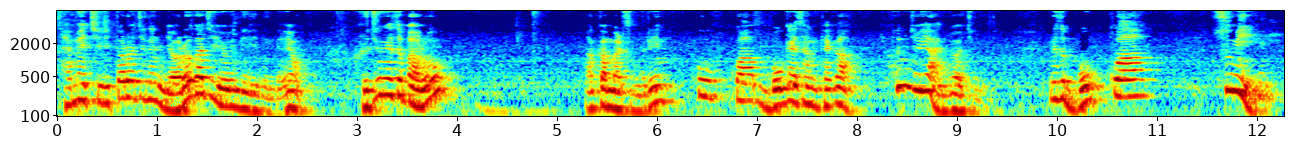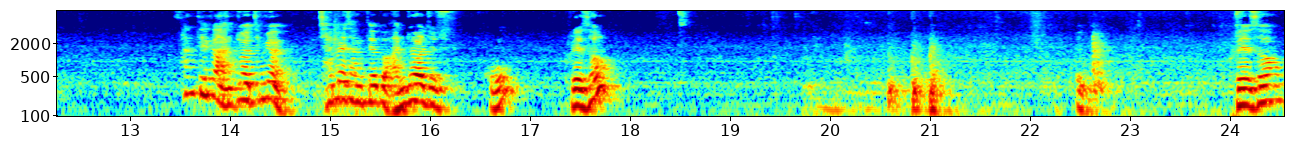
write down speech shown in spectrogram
잠의 질이 떨어지는 여러 가지 요인들이 있는데요. 그 중에서 바로 아까 말씀드린 호흡과 목의 상태가 현저히 안 좋아집니다. 그래서 목과 숨이 상태가 안 좋아지면 잠의 상태도 안 좋아질 수 있고 그래서 그래서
